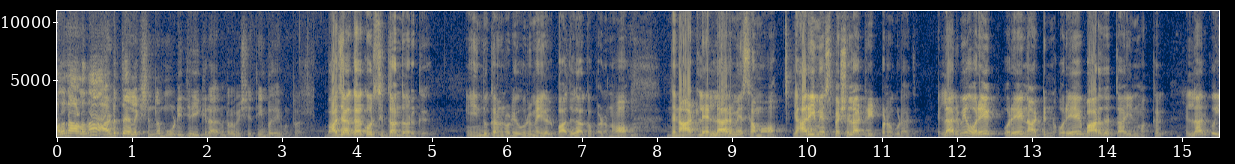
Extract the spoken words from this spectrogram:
அதனால தான் அடுத்த எலெக்ஷனில் மோடி ஜெயிக்கிறாருன்ற விஷயத்தையும் பதிவு பண்ணுறாரு பாஜகவுக்கு ஒரு சித்தாந்தம் இருக்குது இந்துக்களினுடைய உரிமைகள் பாதுகாக்கப்படணும். இந்த நாட்டில் எல்லாருமே சமம். யாரையுமே ஸ்பெஷலாக ட்ரீட் பண்ணக்கூடாது. எல்லாருமே ஒரே ஒரே நாட்டின் ஒரே பாரத தாயின் மக்கள். எல்லாருக்கும்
